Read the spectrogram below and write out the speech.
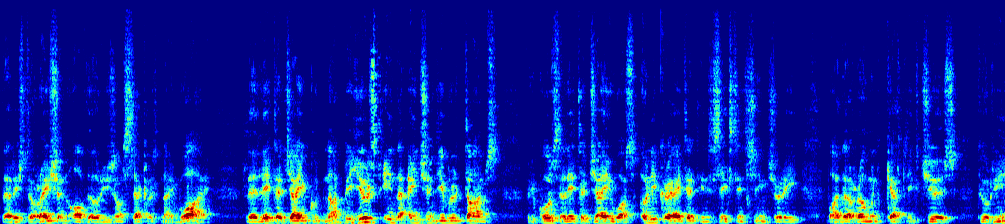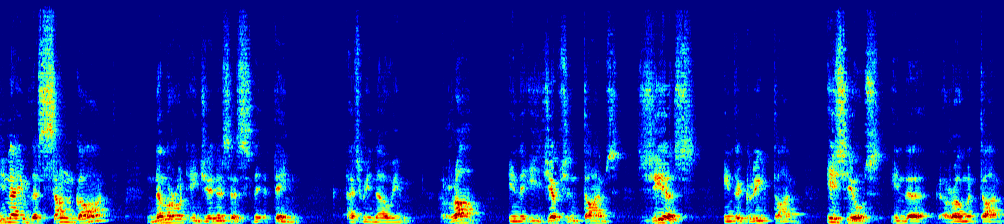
The restoration of the original sacred name. Why? The letter J could not be used in the ancient Hebrew times because the letter J was only created in the 16th century by the Roman Catholic Church to rename the sun god Nimrod in Genesis 10 as we know him. Ra in the Egyptian times, Zeus in the Greek time, Isios in the Roman time.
